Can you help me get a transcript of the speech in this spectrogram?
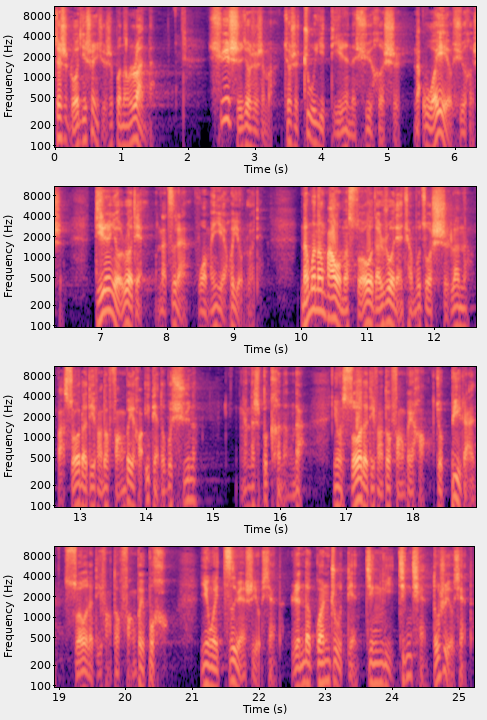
这是逻辑顺序，是不能乱的。虚实就是什么？就是注意敌人的虚和实。那我也有虚和实，敌人有弱点，那自然我们也会有弱点。能不能把我们所有的弱点全部做实了呢？把所有的地方都防备好，一点都不虚呢？那那是不可能的，因为所有的地方都防备好，就必然所有的地方都防备不好，因为资源是有限的，人的关注点、精力、金钱都是有限的。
